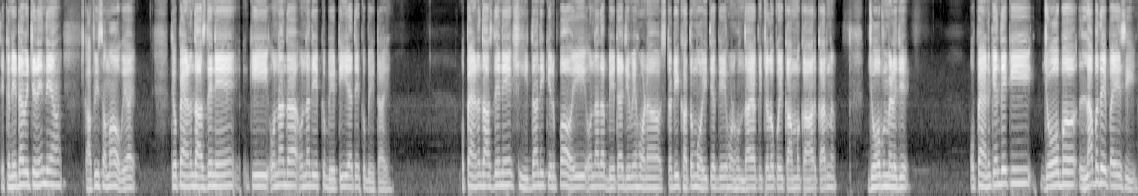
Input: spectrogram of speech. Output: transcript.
ਤੇ ਕੈਨੇਡਾ ਵਿੱਚ ਰਹਿੰਦੇ ਆ, ਕਾਫੀ ਸਮਾਂ ਹੋ ਗਿਆ ਹੈ ਤੇ ਉਹ ਭੈਣ ਦੱਸਦੇ ਨੇ ਕਿ ਉਹਨਾਂ ਦਾ, ਉਹਨਾਂ ਦੀ ਇੱਕ ਬੇਟੀ ਹੈ ਤੇ ਇੱਕ ਬੇਟਾ ਹੈ ਉਹ ਭੈਣ ਦੱਸਦੇ ਨੇ ਸ਼ਹੀਦਾਂ ਦੀ ਕਿਰਪਾ ਹੋਈ, ਉਹਨਾਂ ਦਾ ਬੇਟਾ ਜਿਵੇਂ ਹੁਣ ਸਟੱਡੀ ਖਤਮ ਹੋਈ ਤੇ ਅੱਗੇ ਹੁਣ ਹੁੰਦਾ ਆ ਕਿ ਚਲੋ ਕੋਈ ਕੰਮਕਾਰ ਕਰਨ ਜੋਬ ਮਿਲ ਜੇ। ਉਹ ਭੈਣ ਕਹਿੰਦੇ ਕਿ ਜੋਬ ਲੱਭਦੇ ਪਏ ਸੀ।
